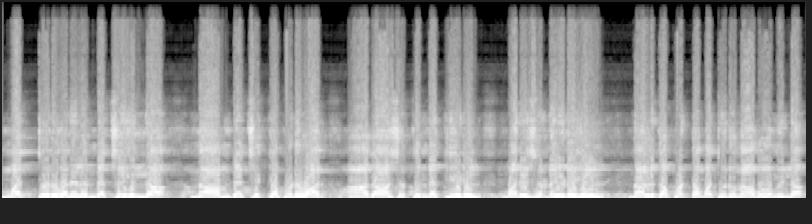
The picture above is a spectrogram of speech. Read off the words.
മറ്റൊരുവനിലും രക്ഷയില്ല. നാം രക്ഷിക്കപ്പെടുവാൻ ആകാശത്തിന്റെ കീഴിൽ മനുഷ്യരുടെ ഇടയിൽ നൽകപ്പെട്ട മറ്റൊരു നാമവുമില്ല.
